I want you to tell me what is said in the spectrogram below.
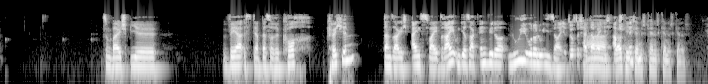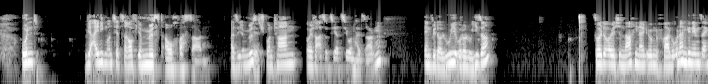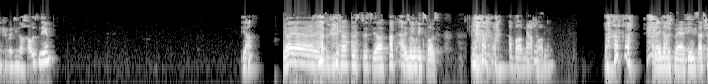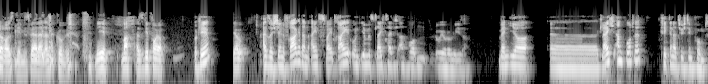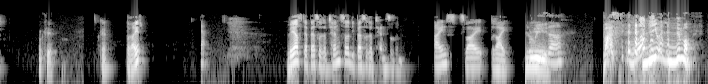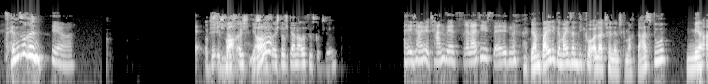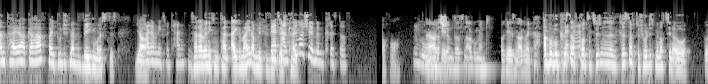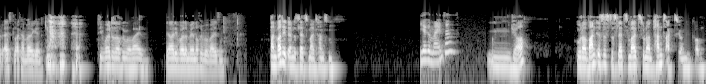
Zum Beispiel, wer ist der bessere Koch, Köchin? Dann sage ich 1, 2, 3 und ihr sagt entweder Louis oder Luisa. Ihr dürft euch halt dabei nicht Ah, ja, okay, absprechen. kenn ich, kenn ich, kenn ich, kenn ich. Und wir einigen uns jetzt darauf, ihr müsst auch was sagen. Also ihr müsst Okay. spontan eure Assoziation halt sagen. Entweder Louis oder Luisa. Sollte euch im Nachhinein irgendeine Frage unangenehm sein, können wir die noch rausnehmen. Ja? Ja, ja, ja. Ja. ja. Ich hab das, das, ja. Ab, Wir also, nehmen nichts raus. abwarten, Darf man abwarten. Alleine müssen wir ja den Satz schon rausnehmen. Das wäre dann das ja komisch. Nee, mach. Also gib Feuer. okay? Ja. Also ich stelle eine Frage, dann 1, 2, 3 und ihr müsst gleichzeitig antworten, Louis oder Luisa. Wenn ihr äh, gleich antwortet, kriegt ihr natürlich den Punkt. Okay. Bereit? Wer ist der bessere Tänzer, die bessere Tänzerin? Eins, zwei, drei. Louis. Luisa. Was? Nie und nimmer. Tänzerin? Ja. Okay, ich lasse euch, ich ja? lass euch das gerne ausdiskutieren. Also ich meine, wir tanzen jetzt relativ selten. Wir haben beide gemeinsam die Koala Challenge gemacht. Da hast du mehr Anteil gehabt, weil du dich mehr bewegen musstest. Das Ja. hat aber nichts mit Tanzen. Das hat aber nichts mit Tan allgemein aber mit Wer tanzt Beweglichkeit immer schön mit dem Christoph? Auch wahr. Uh, Ja, das okay. stimmt, das ist ein Argument. Okay, ist ein Argument. Aber wo Christoph kurz dazwischen ist, Christoph, du schuldest mir noch 10 Euro. Gut, alles klar, kann weitergehen. die wollte doch überweisen. Ja, die wollte mir noch überweisen. Wann wart ihr denn das letzte Mal tanzen? Wir gemeinsam? Mm, ja. Oder wann ist es das letzte Mal zu einer Tanzaktion gekommen?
